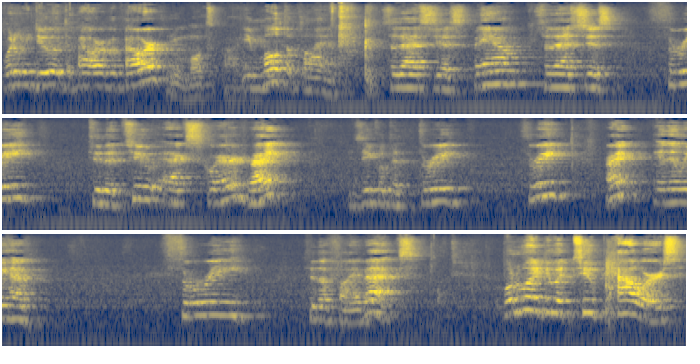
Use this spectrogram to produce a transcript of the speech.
What do we do with the power of a power? You multiply. You multiply them. So that's just bam. So that's just 3 to the 2x squared, right? Is equal to 3, 3, right? And then we have 3 to the 5x. What do I do with two powers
